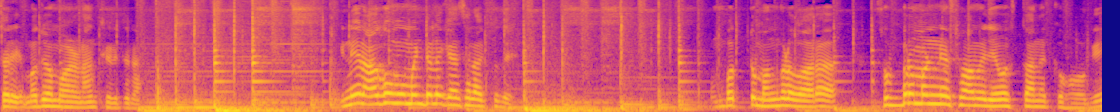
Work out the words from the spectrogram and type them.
ಸರಿ, ಮದುವೆ ಮಾಡೋಣ ಅಂತ ಹೇಳಿದಿರ ಇನ್ನೇನು ಆಗೋ ಮೂಮೆಂಟಲ್ಲೇ ಕ್ಯಾನ್ಸಲ್ ಆಗ್ತದೆ. ಒಂಬತ್ತು ಮಂಗಳವಾರ ಸುಬ್ರಹ್ಮಣ್ಯ ಸ್ವಾಮಿ ದೇವಸ್ಥಾನಕ್ಕೆ ಹೋಗಿ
